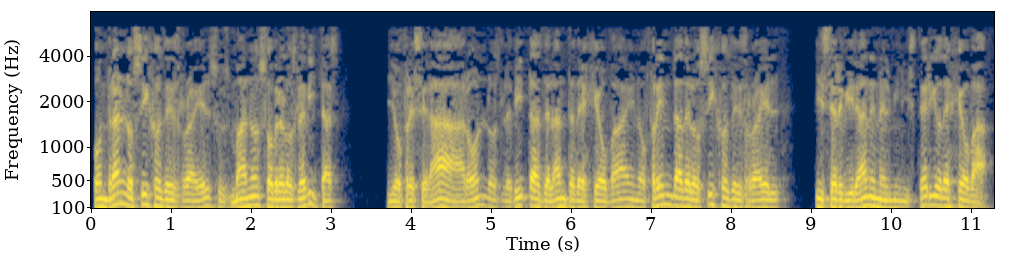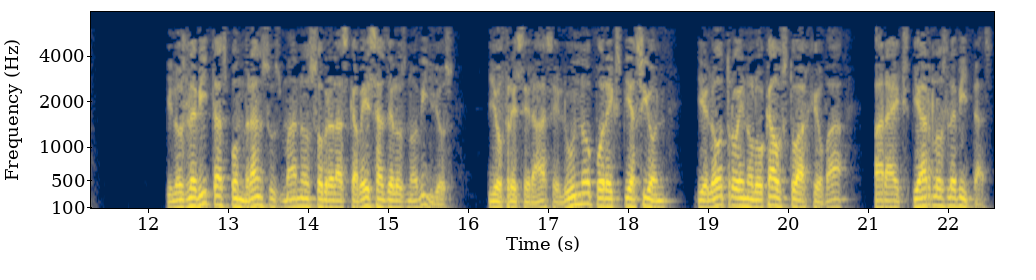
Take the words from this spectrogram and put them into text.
pondrán los hijos de Israel sus manos sobre los levitas, y ofrecerá a Aarón los levitas delante de Jehová en ofrenda de los hijos de Israel, y servirán en el ministerio de Jehová. Y los levitas pondrán sus manos sobre las cabezas de los novillos, y ofrecerás el uno por expiación, y el otro en holocausto a Jehová, para expiar los levitas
